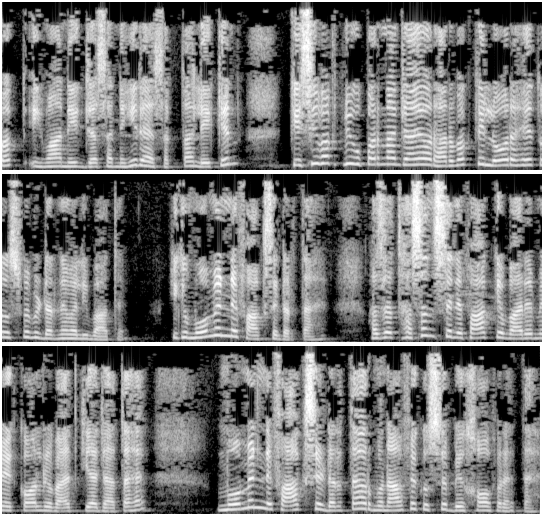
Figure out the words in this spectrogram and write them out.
وقت ایمان ایک جیسا نہیں رہ سکتا، لیکن کسی وقت بھی اوپر نہ جائے اور ہر وقت ہی لو رہے تو اس میں بھی ڈرنے والی بات ہے۔ کیونکہ مومن نفاق سے ڈرتا ہے۔ حضرت حسن سے نفاق کے بارے میں ایک کال روایت کیا جاتا ہے۔ مومن نفاق سے ڈرتا ہے اور منافق اس سے بے خوف رہتا ہے۔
